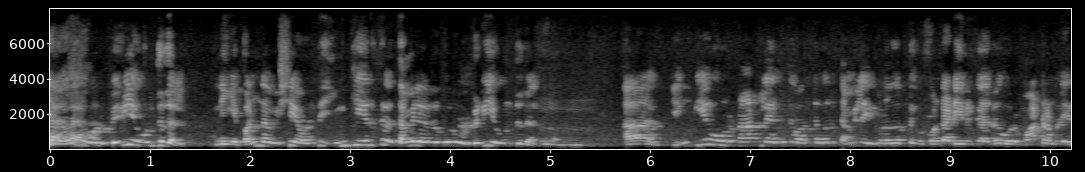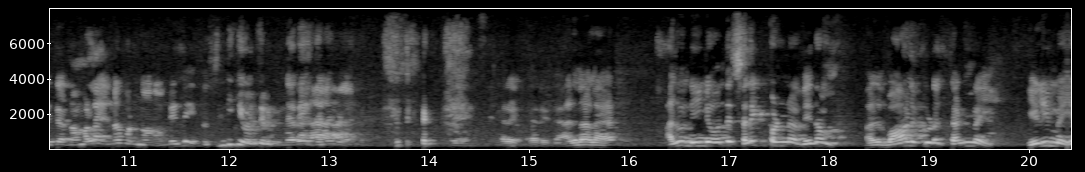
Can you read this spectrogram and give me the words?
இது வந்து ஒரு பெரிய உந்துதல். நீங்க பண்ண விஷயம் வந்து இங்க இருக்கிற தமிழர்களுக்கு ஒரு பெரிய உந்துதல். எங்கேயோ ஒரு நாட்டுல இருந்து வந்தவர் தமிழை இவ்வளவு தூரத்துக்கு கொண்டாடி இருக்காரு ஒரு மாற்றம் பண்ணியிருக்காரு நம்ம எல்லாம் என்ன பண்ணோம் அப்படின்னு இப்ப சிந்திக்க வச்சிருக்கு நிறைய ஜனங்களை கரெக்ட் கரெக்ட் அதனால அதுவும் நீங்க வந்து செலக்ட் பண்ண விதம் அது வாழுக்கூட தன்மை எளிமை.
